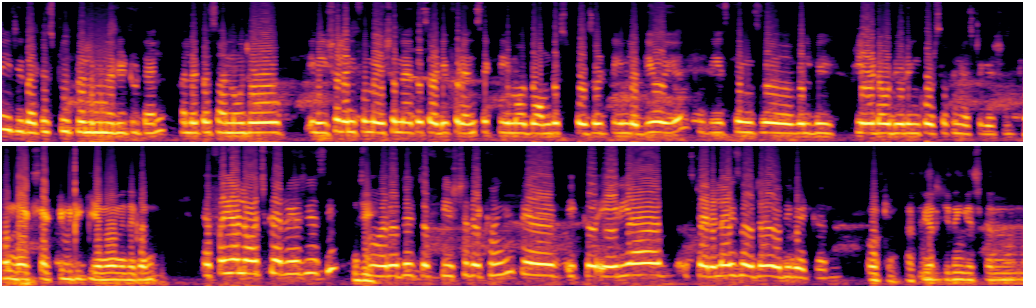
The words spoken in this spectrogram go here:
ਨਹੀਂ ਜੀ that is too preliminary to tell ਹਲੇ ਤਾਂ ਸਾਨੂੰ ਜੋ ਇਨੀਸ਼ੀਅਲ ਇਨਫੋਰਮੇਸ਼ਨ ਹੈ ਤੇ ਸਾਡੀ ਫੋਰੈਂਸਿਕ ਟੀਮ ਔਰ ਬੰਬ ਡਿਸਪੋਜ਼ਲ ਟੀਮ ਲੱਗੀ ਹੋਈ ਹੈ। These things will be cleared out during course of investigation ਤਾਂ ਨੈਕਸਟ ਐਕਟੀਵਿਟੀ ਕੀ ਇਹਨਾਂ ਨੇ ਦੇਖਣ ਐਫ ਆਈ ਆਰ ਲਾਂਚ ਕਰ ਰਹੇ ਹਾਂ ਜੀ ਅਸੀਂ ਜੀ। ਔਰ ਉਹਦੇ ਤਫਤੀਸ਼ ਚ ਦੇਖਾਂਗੇ ਤੇ ਇੱਕ ਏਰੀਆ ਸਟੈਰਿਲਾਈਜ਼ ਹੋ ਜਾਏ ਉਹਦੀ ਵੇਟ ਕਰ ਰਹੇ ਹਾਂ। ਓਕੇ ਫਿਰ ਕਿਦਾਂ ਇਸ ਕਰਨ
